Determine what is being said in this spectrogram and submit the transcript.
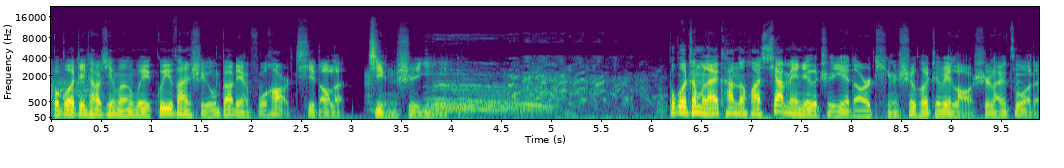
不过这条新闻为规范使用标点符号起到了警示意义。不过这么来看的话，下面这个职业倒是挺适合这位老师来做的。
